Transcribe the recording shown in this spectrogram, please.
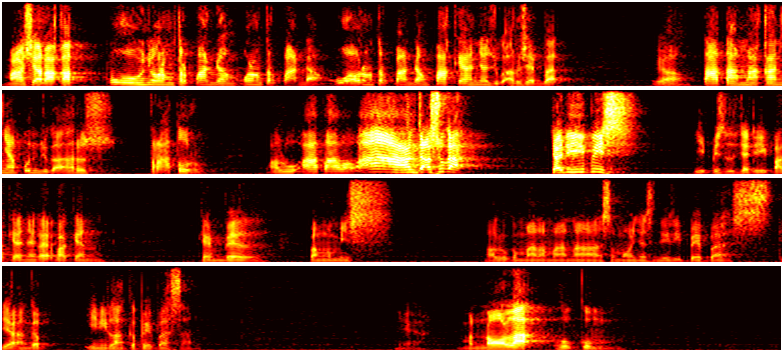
Masyarakat, oh ini orang terpandang, orang terpandang. Wah orang terpandang, pakaiannya juga harus hebat. Ya, tata makannya pun juga harus teratur. Lalu apa-apa, ah nggak suka, jadi hipis. Hipis itu jadi pakaiannya kayak pakaian gembel, pengemis. Lalu ke mana-mana semuanya sendiri bebas. Dia anggap inilah kebebasan. Ya. Menolak hukum.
